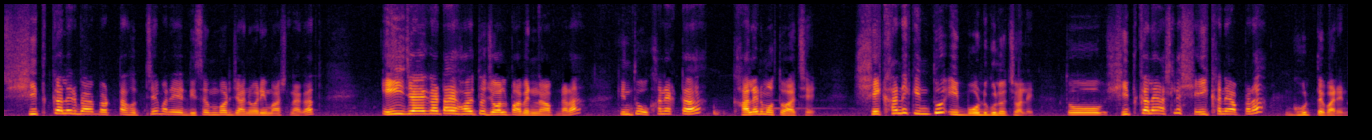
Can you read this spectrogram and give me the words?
শীতকালের ব্যাপারটা হচ্ছে মানে ডিসেম্বর, জানুয়ারি মাস নাগাদ, এই জায়গাটায় হয়তো জল পাবেন না আপনারা, কিন্তু ওখানে একটা খালের মতো আছে। সেখানে কিন্তু এই বোটগুলো চলে। তো শীতকালে আসলে সেইখানে আপনারা ঘুরতে পারেন।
